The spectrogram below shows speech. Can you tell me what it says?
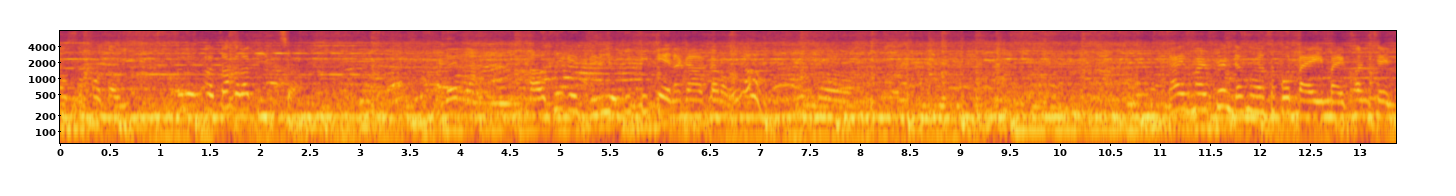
Kau support tau. Ito kalau pizza. Then I'll take a video kiki nakakaro. Oh. Guys, my friend doesn't want to support my my content.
